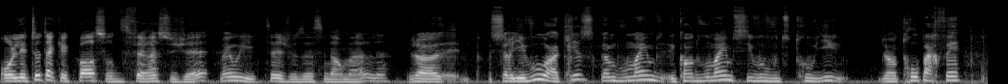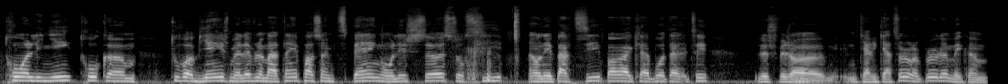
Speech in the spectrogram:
on l'est tout à quelque part sur différents sujets. Mais oui. Tu sais, je veux dire, c'est normal, là. Genre, seriez-vous en crise comme vous-même, contre vous-même, si vous vous trouviez genre trop parfait, trop aligné, trop comme tout va bien, je me lève le matin, passe un petit peigne, on liche ça, sourcil, on est parti, part avec la boîte à. Tu sais, là, je fais genre une caricature un peu, là, mais comme.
